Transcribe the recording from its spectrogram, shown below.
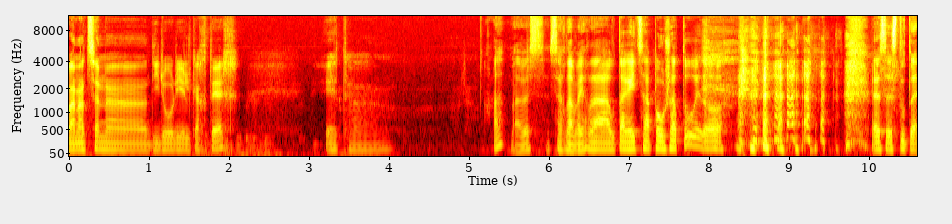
banatzen uh, diru hori elkarteak. Eta Hala, ba bez, zer da, behar da autagaitza pausatu edo... ez, ez dute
